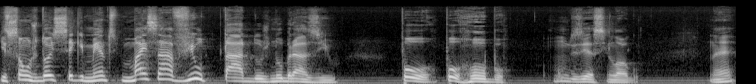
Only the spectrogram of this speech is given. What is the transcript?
E são os dois segmentos mais aviltados no Brasil por, por roubo, vamos dizer assim logo, né?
